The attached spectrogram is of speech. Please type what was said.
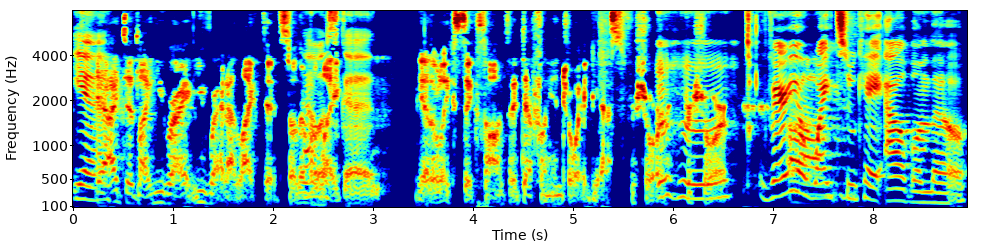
Yeah. I did like you right. You right. I liked it. So there that were was like good. Yeah, there were like six songs I definitely enjoyed. Yes, for sure, for Mhm. sure. Very a Um, Y2K album, though.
